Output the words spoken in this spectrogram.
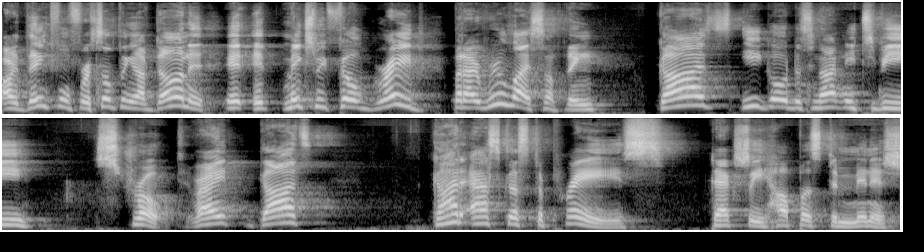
are thankful for something I've done. It, it, it makes me feel great. But I realize something God's ego does not need to be stroked, right? God's, God asks us to praise to actually help us diminish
